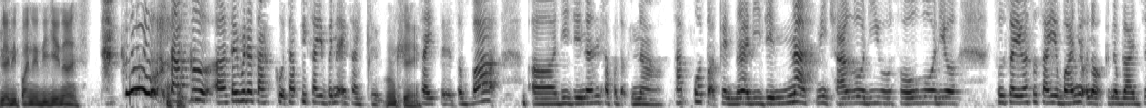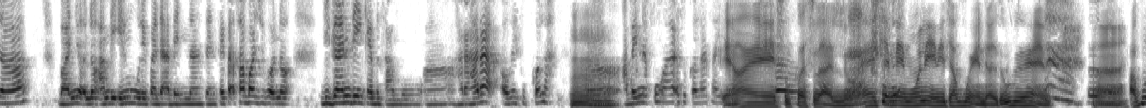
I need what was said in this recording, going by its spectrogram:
Jadi partner DJ Nas? takut. Uh, saya benar takut tapi saya benar excited. Okay. Excited sebab uh, DJ Nas ni siapa tak kenal. Siapa tak kenal DJ Nas ni cara dia, suara dia. So saya rasa saya banyak nak kena belajar. banyak nak ambil ilmu daripada Abang Nas dan saya tak sabar juga nak digandingkan bersama. Uh, harap-harap orang suka lah. Hmm. Uh, Abang Nas pun harap suka lah saya. Ya, I suka selalu. Eh, Cemek molek ni siapa yang tak suka kan? Uh, apa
